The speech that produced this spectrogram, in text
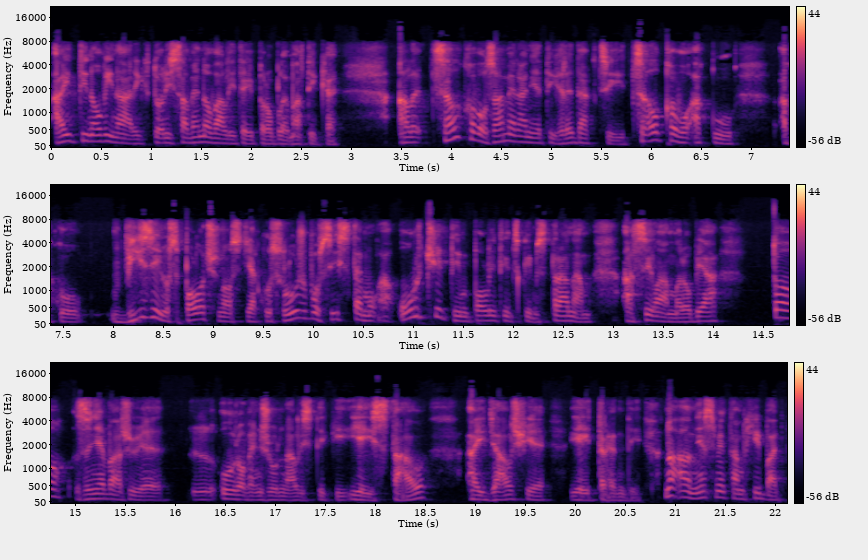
Aj tí novinári, ktorí sa venovali tej problematike. Ale celkovo zameranie tých redakcií, celkovo akú, akú víziu spoločnosti, akú službu systému a určitým politickým stranám a silám robia, to znevažuje e, úroveň žurnalistiky, jej stav, aj ďalšie jej trendy. No ale nesmie tam chýbať e,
